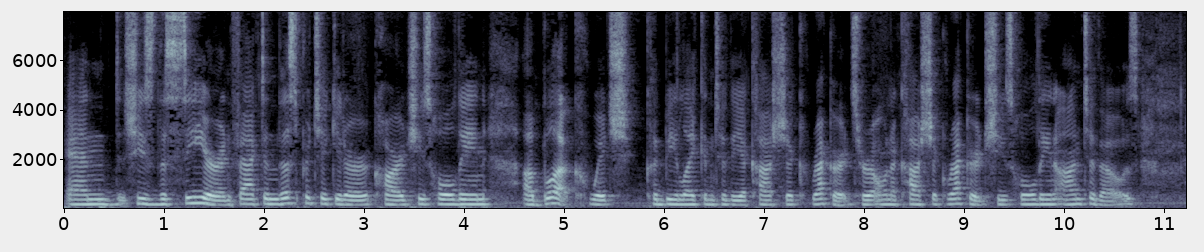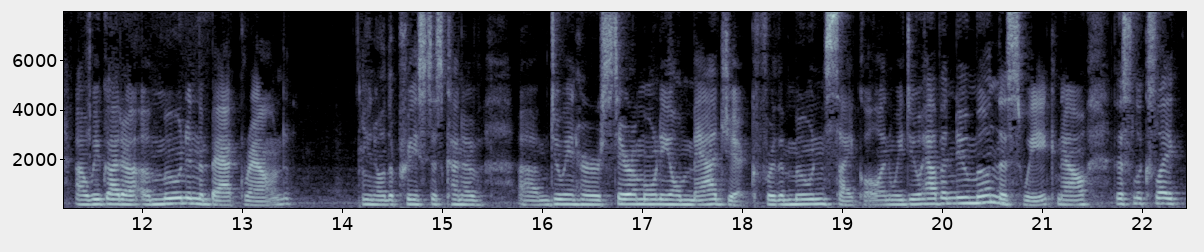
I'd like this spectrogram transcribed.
and she's the seer. In fact, in this particular card, she's holding a book which could be likened to the Akashic records, her own Akashic records. She's holding onto those. Uh, we've got a, a moon in the background you know, the priest is kind of um, doing her ceremonial magic for the moon cycle. And we do have a new moon this week. Now, this looks like,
